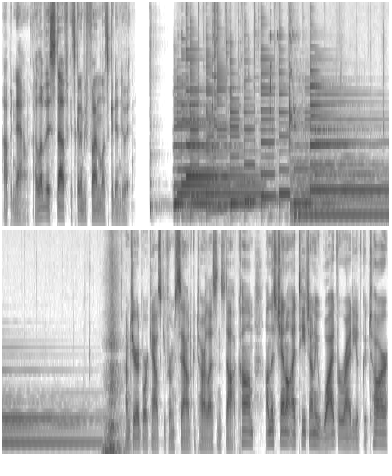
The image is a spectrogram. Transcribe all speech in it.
up and down. I love this stuff. It's going to be fun. Let's get into it. I'm Jared Borkowski from SoundGuitarLessons.com. On this channel, I teach on a wide variety of guitar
